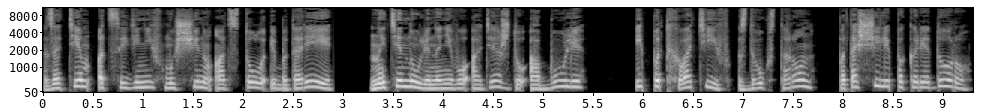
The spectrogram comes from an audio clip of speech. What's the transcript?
затем, отсоединив мужчину от стула и батареи, натянули на него одежду, обули и, подхватив с двух сторон, потащили по коридору,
